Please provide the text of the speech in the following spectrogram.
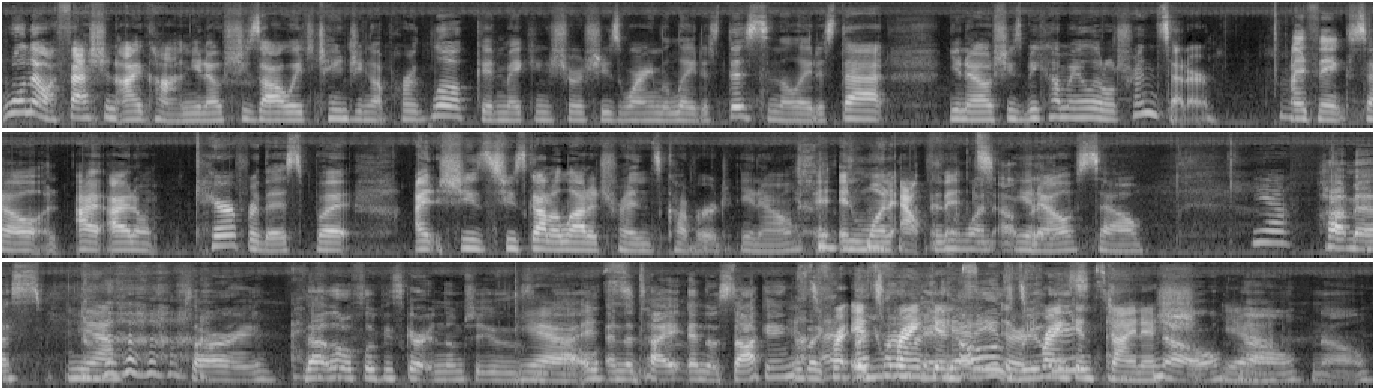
well, no, a fashion icon. You know, she's always changing up her look and making sure she's wearing the latest this and the latest that. You know, she's becoming a little trendsetter. I think so. I I don't care for this, but. I, she's she's got a lot of trends covered, you know, in, in one outfit, one you know. So, yeah, Hot mess. yeah. Sorry. That little flippy skirt in them shoes. Yeah, no. it's- and the tight and the stockings. like, Fra- it's you wearing Franken- it's Really? Frankensteinish. No, Yeah. no, no.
